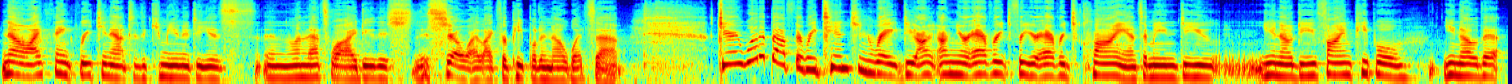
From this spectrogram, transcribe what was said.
No, I think reaching out to the community is, and that's why I do this this show. I like for people to know what's up. Jerry, what about the retention rate do you, on, on your average for your average clients? I mean, do you you know do you find people you know that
